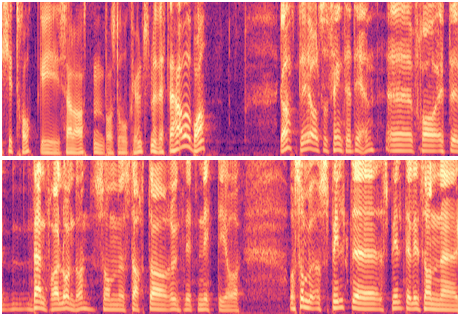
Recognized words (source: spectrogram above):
ikke tråkk i salaten på stor kunst, men dette her var bra. Ja, det er altså Saint Etienne, eh, fra et eh, band fra London som starta rundt 1990. og og som spilte, spilte litt sånn eh,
